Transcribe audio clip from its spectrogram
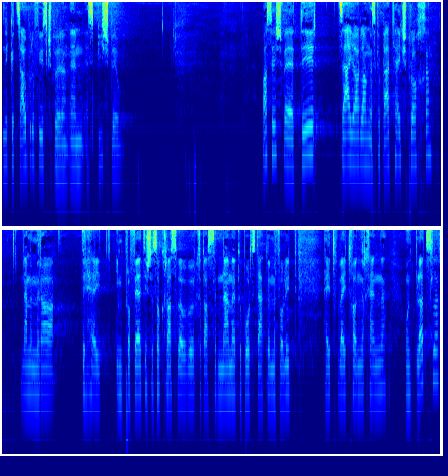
nicht selber auf uns spüren. Ähm, ein Beispiel. Was ist, wenn dir zehn Jahre lang ein Gebet habt gesprochen Nehmen wir an, ihr habt im Prophetischen so krass wirken, dass ihr Namen, Geburtsdatum von Leuten erkennen Und plötzlich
